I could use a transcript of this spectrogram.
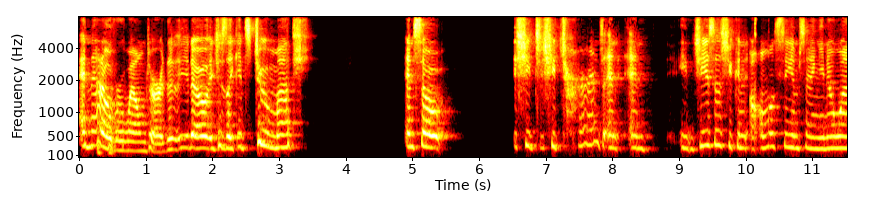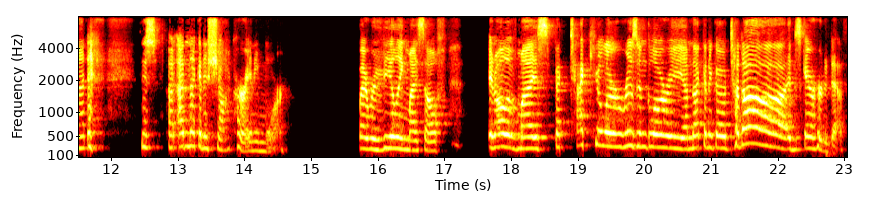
and that overwhelmed her. You know, it's just like, it's too much. And so she she turns and and Jesus, you can almost see him saying, you know what, this I'm not going to shock her anymore by revealing myself in all of my spectacular risen glory. I'm not going to go ta-da and scare her to death.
